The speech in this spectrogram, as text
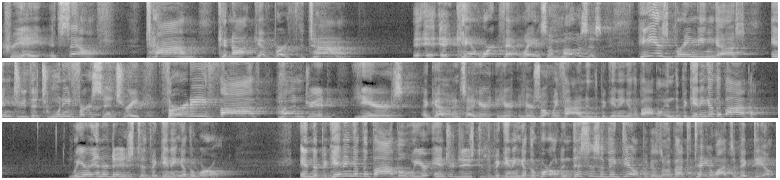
create itself. Time cannot give birth to time. It, it, it can't work that way. And so Moses, he is bringing us into the 21st century 3,500 years ago. And so here, here, here's what we find in the beginning of the Bible. In the beginning of the Bible, we are introduced to the beginning of the world. In the beginning of the Bible, we are introduced to the beginning of the world. And this is a big deal because I'm about to tell you why it's a big deal.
